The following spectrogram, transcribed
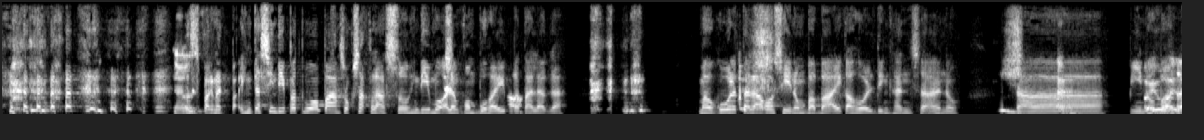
Tapos pag nagpa- tas hindi pa pumapasok sa class, so hindi mo alam kung buhay pa talaga. Magugulat talaga ako sinong babae ka holding hand sa ano, sa Pino Ay, ba? wala.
